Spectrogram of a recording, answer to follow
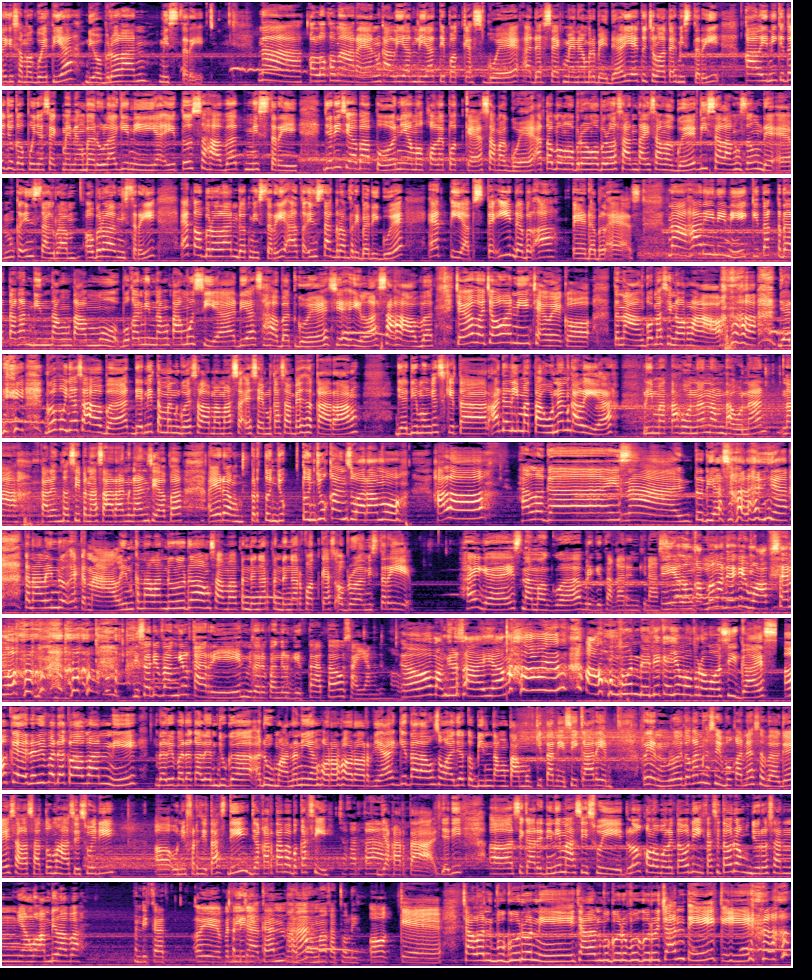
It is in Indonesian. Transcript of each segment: lagi sama gue Tia di obrolan misteri. Nah, kalau kemarin kalian lihat di podcast gue ada segmen yang berbeda yaitu celoteh misteri. Kali ini kita juga punya segmen yang baru lagi nih yaitu sahabat misteri. Jadi siapa pun yang mau collab podcast sama gue atau mau ngobrol-ngobrol santai sama gue bisa langsung DM ke Instagram obrolan misteri at obrolan.misteri atau Instagram pribadi gue at tiaps t i a a P double S. Nah hari ini nih kita kedatangan bintang tamu, bukan bintang tamu sih ya, dia sahabat gue, Syahila sahabat. Cewek apa cowok nih? Cewek kok. Tenang, gue masih normal. Jadi gue punya sahabat, dia nih temen gue selama masa SMK sampai sekarang. Jadi mungkin sekitar ada lima tahunan kali ya, lima tahunan, enam tahunan. Nah kalian pasti penasaran kan siapa? Ayo dong, pertunjuk tunjukkan suaramu. Halo. Halo guys. Nah, itu dia suaranya. Kenalin dulu eh kenalin, kenalan dulu dong sama pendengar-pendengar podcast obrolan misteri. Hai guys, nama gue Brigita Karin Kinasi. Iya, lengkap banget ya kayak mau absen loh. bisa dipanggil Karin, bisa dipanggil Gita atau Sayang juga. Oh, panggil sayang. Ampun deh, dia kayaknya mau promosi, guys. Oke, daripada kelamaan nih, daripada kalian juga aduh, mana nih yang horor-horornya, kita langsung aja ke bintang tamu kita nih, si Karin. Rin, lo itu kan kesibukannya sebagai salah satu mahasiswi di uh, universitas di Jakarta apa Bekasi? Jakarta. Jakarta. Jadi uh, si Karin ini mahasiswi. Lo kalau boleh tahu nih, kasih tahu dong jurusan yang lo ambil apa? Pendikat. Oh iya, pendidikan, pendidikan agama Katolik. Oke, calon bu guru nih, calon bu guru bu guru cantik. Iya.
